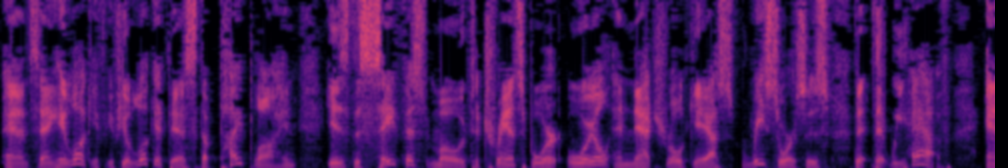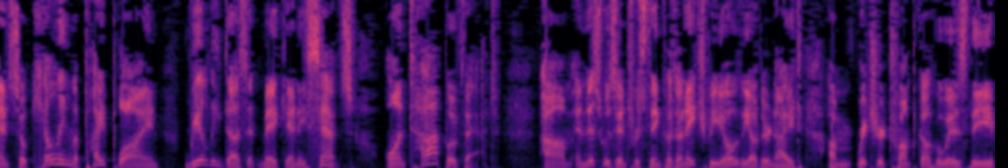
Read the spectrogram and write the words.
and saying, hey, look, if, if you look at this, the pipeline is the safest mode to transport oil and natural gas resources that, that we have. And so killing the pipeline really doesn't make any sense. On top of that, um, and this was interesting because on HBO the other night, um, Richard Trumka, who is the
